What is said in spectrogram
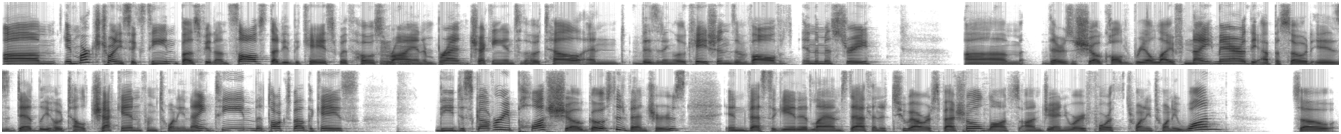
Um, in March 2016, BuzzFeed Unsolved studied the case with hosts Ryan and Brent checking into the hotel and visiting locations involved in the mystery. Um, there's a show called Real Life Nightmare. The episode is Deadly Hotel Check In from 2019 that talks about the case. The Discovery Plus show Ghost Adventures investigated Lam's death in a two hour special launched on January 4th, 2021. So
